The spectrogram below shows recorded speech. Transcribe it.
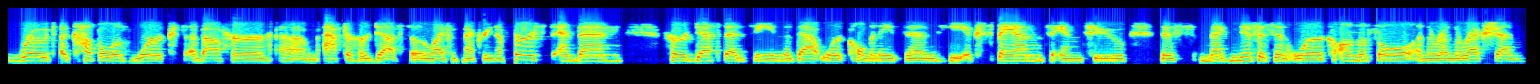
wrote a couple of works about her um, after her death. So, the Life of Macrina first, and then her deathbed scene that that work culminates in. He expands into this magnificent work on the soul and the resurrection.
